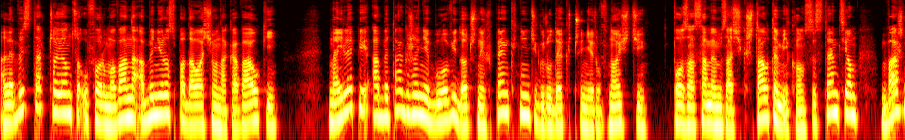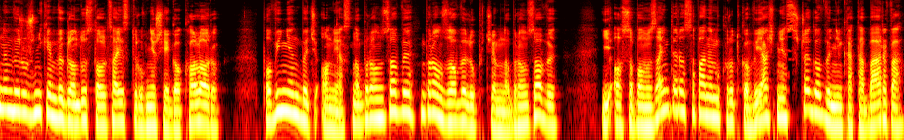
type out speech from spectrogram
ale wystarczająco uformowana, aby nie rozpadała się na kawałki. Najlepiej, aby także nie było widocznych pęknięć, grudek czy nierówności. Poza samym zaś kształtem i konsystencją, ważnym wyróżnikiem wyglądu stolca jest również jego kolor. Powinien być on jasnobrązowy, brązowy lub ciemnobrązowy. I osobom zainteresowanym krótko wyjaśnię, z czego wynika ta barwa.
